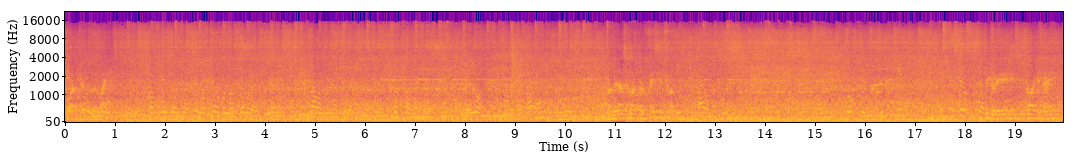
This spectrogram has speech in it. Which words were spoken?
quarto è due, vai. Non verrà scorto il face in front. Figurati, no, che dai.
